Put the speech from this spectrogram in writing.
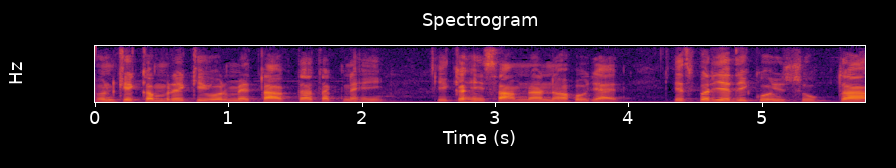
उनके कमरे की ओर मैं ताकता तक नहीं कि कहीं सामना न हो जाए। इस पर यदि कोई सूखता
